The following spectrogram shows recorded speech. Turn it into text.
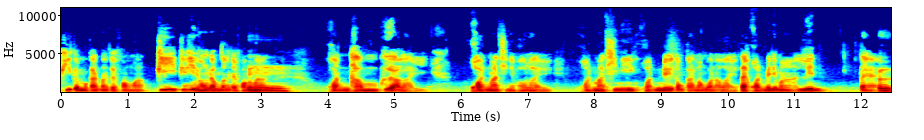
พี่กรรมการตั้งใจฟังมาก พี่พี่พี่ในห้องดำตั้งใจฟังอืมากมขวัญทำเพื่ออะไร ขวัญมาที่นี่เพราะอะไร ขวัญมาที่นี่ ขวัญไม่ได้ต้องการรางวัลอะไร แต่ขวัญไม่ได้มาเล่น แต่เออ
